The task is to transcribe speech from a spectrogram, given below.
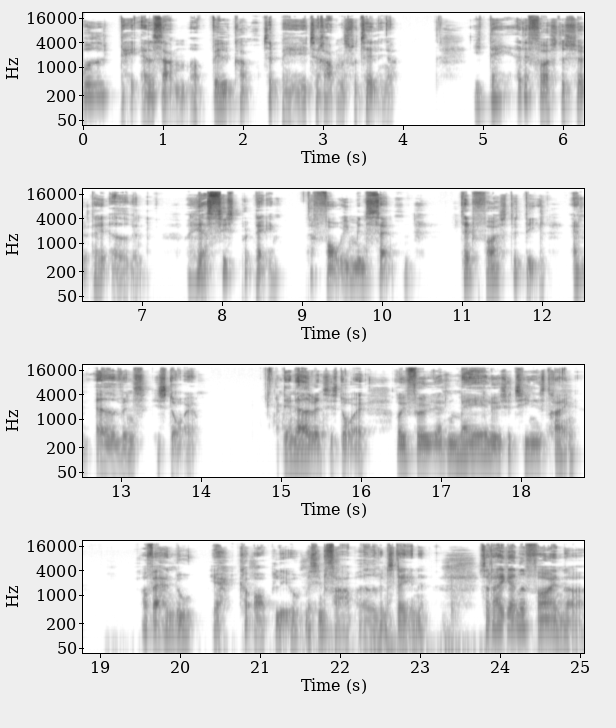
God dag alle sammen, og velkommen tilbage til Ravnens Fortællinger. I dag er det første søndag i advent, og her sidst på dagen, der får I min sanden den første del af en adventshistorie. Det er en adventshistorie, hvor vi følger den mageløse teenage-dreng, og hvad han nu ja, kan opleve med sin far på adventsdagene. Så der er ikke andet for end at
